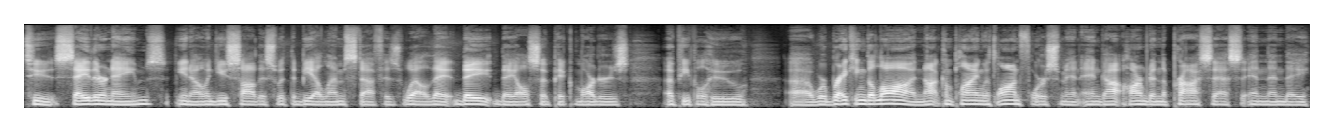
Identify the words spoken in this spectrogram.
to say their names, you know, and you saw this with the BLM stuff as well. They they they also pick martyrs of people who uh, were breaking the law and not complying with law enforcement and got harmed in the process, and then they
